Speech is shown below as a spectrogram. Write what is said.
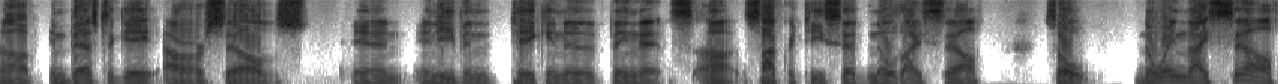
uh, investigate ourselves and and even taking a thing that uh, Socrates said, "Know thyself." So knowing thyself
